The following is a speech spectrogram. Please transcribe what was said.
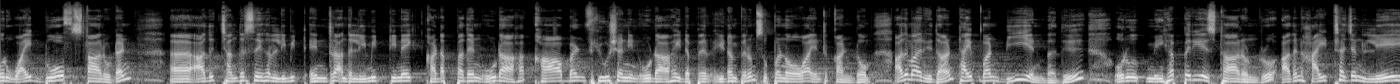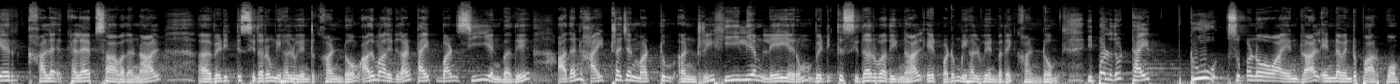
ஒரு ஒயிட் டோஃப் ஸ்டாருடன் அது சந்திரசேகர் லிமிட் என்ற அந்த லிமிட்டினை கடப்பதன் ஊடாக கார்பன் ஃபியூஷனின் ஊடாக இடம்பெறும் இடம்பெறும் சுப்பனோவா என்று கண்டோம். அது மாதிரி தான் டைப் ஒன் பி என்பது ஒரு மிகப்பெரிய ஸ்டார் ஒன்று. அதன் ஹைட்ரஜன் லேயர் கல கலாப்ஸ் ஆவதனால் வெடித்து சிதறும் நிகழ்வு என்று கண்டோம். அது மாதிரி தான் டைப் ஒன் சி என்பது அதன் ஹைட்ரஜன் மட்டும் அன்றி ஹீலியம் லேயரும் வெடித்து சிதறுவதினால் ஏற்படும் நிகழ்வு என்பதை கண்டோம். இப்பொழுது டைப் டூ சுப்பனோவா என்றால் என்னவென்று பார்ப்போம்.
